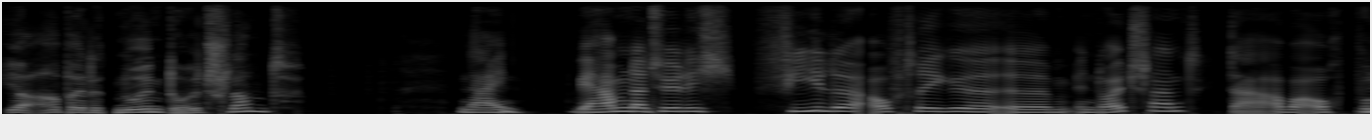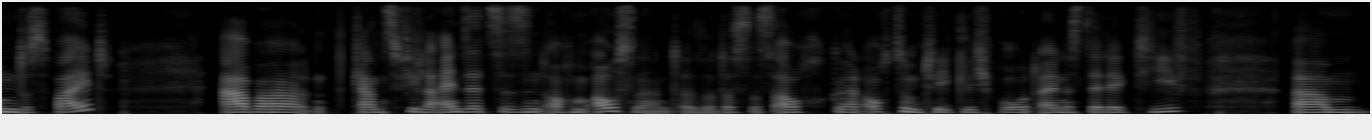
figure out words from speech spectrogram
ihr arbeitet nur in Deutschland? Nein, Wir haben natürlich viele Aufträge äh, in Deutschland, da aber auch bundesweit. Aber ganz viele Einsätze sind auch im Ausland. Also das ist auch, gehört auch zum täglich Brot eines Detektivs. Ähm,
